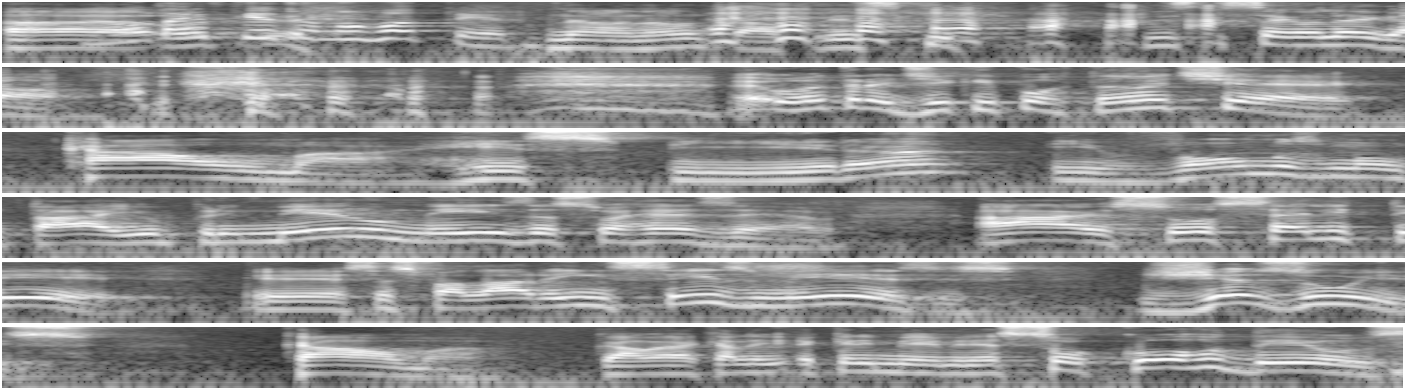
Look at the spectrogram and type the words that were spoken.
não está escrito no roteiro. Não, não está. Por isso que, por isso que saiu legal. outra dica importante é calma, respira e vamos montar aí o primeiro mês da sua reserva. Ah, eu sou CLT. É, vocês falaram em seis meses. Jesus, calma, calma, aquele, aquele meme, né? Socorro Deus.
